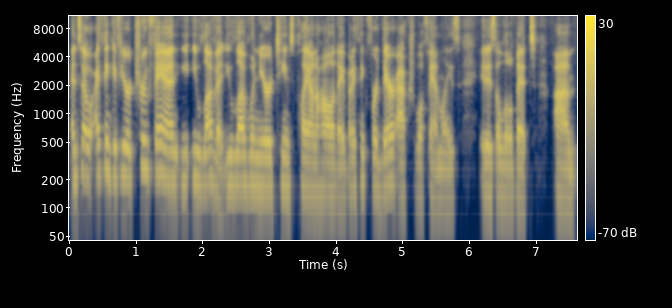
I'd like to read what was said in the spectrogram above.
And so I think if you're a true fan, you, you love it. You love when your teams play on a holiday. But I think for their actual families, it is a little bit um,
